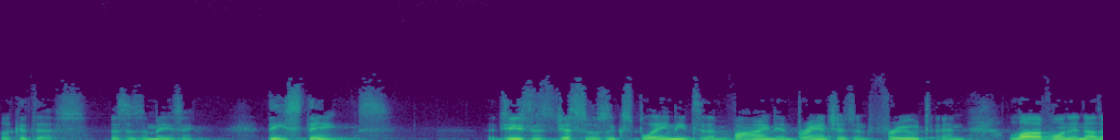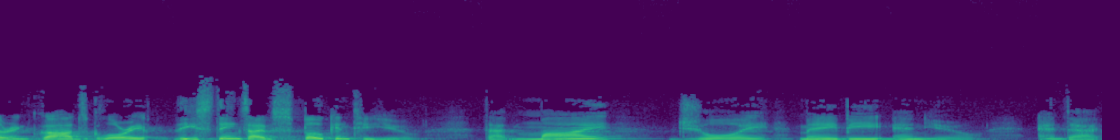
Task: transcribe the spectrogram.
Look at this. This is amazing. These things Jesus just was explaining to them vine and branches and fruit and love one another in God's glory. These things I have spoken to you that my joy may be in you and that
